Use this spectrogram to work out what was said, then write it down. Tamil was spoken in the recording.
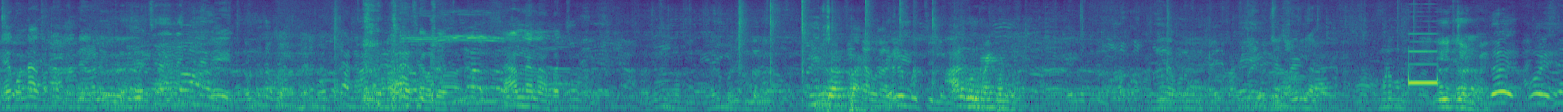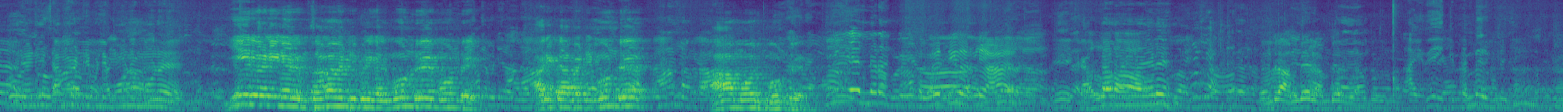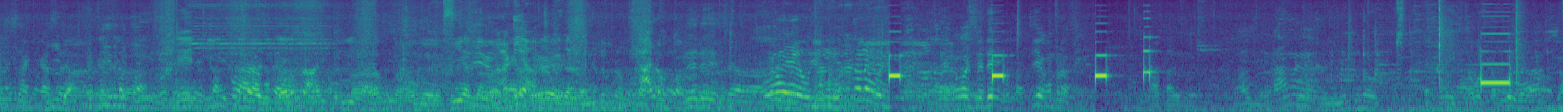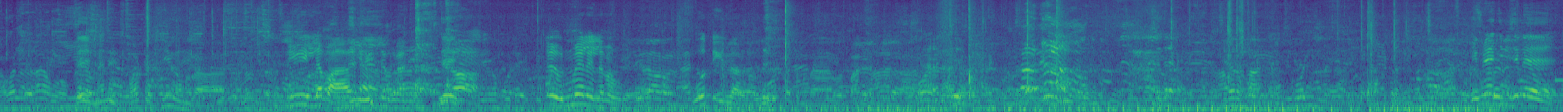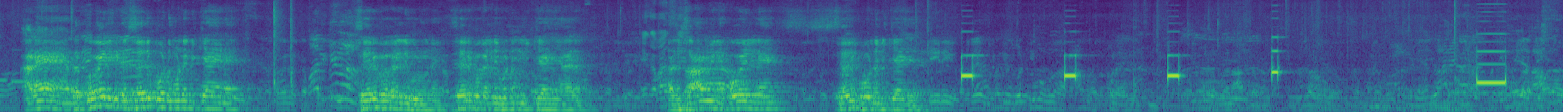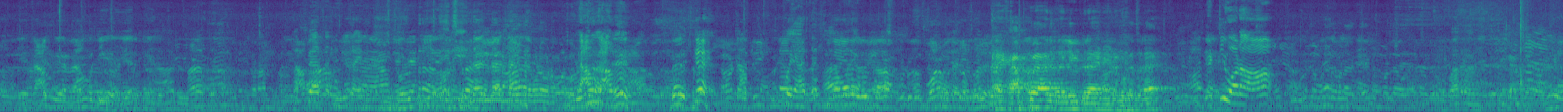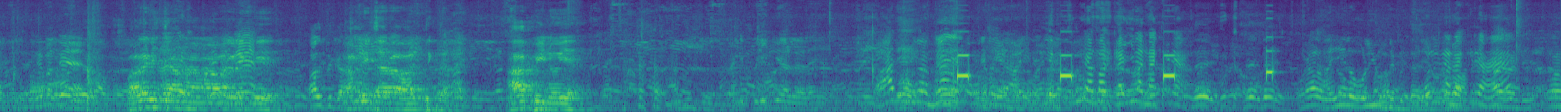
ஏய் கொண்டா கொண்டா ஏய் சம வெற்றி புலிகள் மூன்று மூன்று. அரிட்டாப்பட்டி மூன்று ஆமூர் மூன்று அம்பேர் அம்பேர் அவங்க உண்மையில இல்ல மேம் ஊத்திக்கிறாங்க அது அண்ணே அந்த கோயிலுக்கிட்ட செருப்பு போட்டு மட்டும் நிக்காங்கண்ணே செருப்பு கழட்டி போடுங்க செருப்பு கழட்டி போட்டு நிக்காங்க யாரு அது சாமிண்ணே கோயில்ண்ணே செருப்பு போட்டு நிக்காங்க அண்ணே, கப்ப யாரு தள்ளி விட்டுறாங்க என்ன பக்கத்துல பழனிசாமி அவர்களுக்கு கம்பெனி சாரா வாழ்த்துக்கள் ஹாப்பி நியூ இயர்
